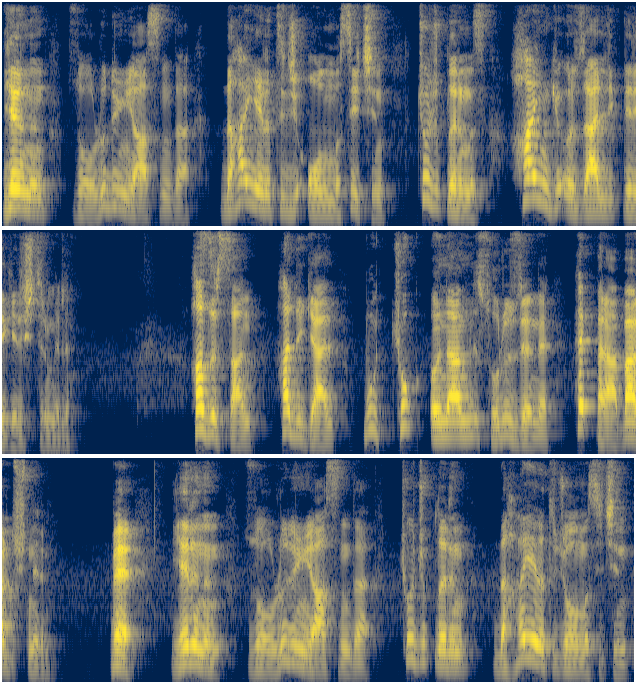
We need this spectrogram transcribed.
Yarının zorlu dünyasında daha yaratıcı olması için çocuklarımız hangi özellikleri geliştirmeli? Hazırsan hadi gel bu çok önemli soru üzerine hep beraber düşünelim. Ve yarının zorlu dünyasında çocukların daha yaratıcı olması için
